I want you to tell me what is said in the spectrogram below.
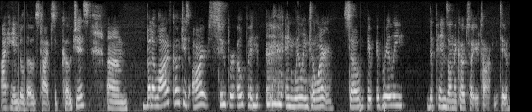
I handle those types of coaches. Um, but a lot of coaches are super open and willing to learn. So it, it really depends on the coach that you're talking to.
